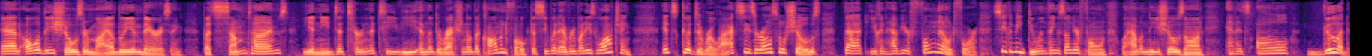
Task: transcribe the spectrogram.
And all of these shows are mildly embarrassing, but sometimes you need to turn the TV in the direction of the common folk to see what everybody's watching. It's good to relax. These are also shows that you can have your phone out for. So you can be doing things on your phone while having these shows on, and it's all good.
